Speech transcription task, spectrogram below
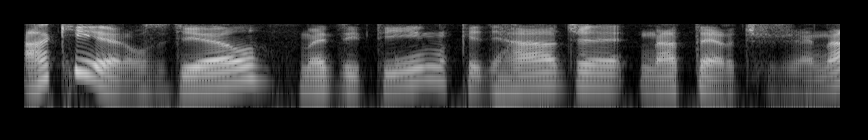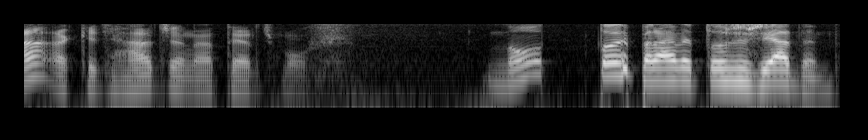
aký je rozdiel medzi tým, keď hádže na terč žena a keď hádže na terč muž? No, to je práve to, že žiaden.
